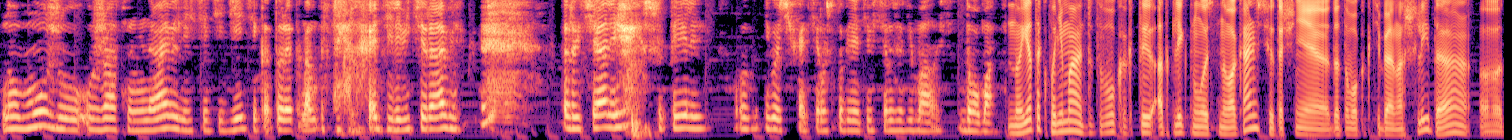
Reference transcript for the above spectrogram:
Но мужу ужасно не нравились эти дети, которые к нам постоянно ходили вечерами, рычали, шипели. Он не очень хотел, чтобы я этим всем занималась дома. Но я так понимаю, до того, как ты откликнулась на вакансию, точнее, до того, как тебя нашли, да, э,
